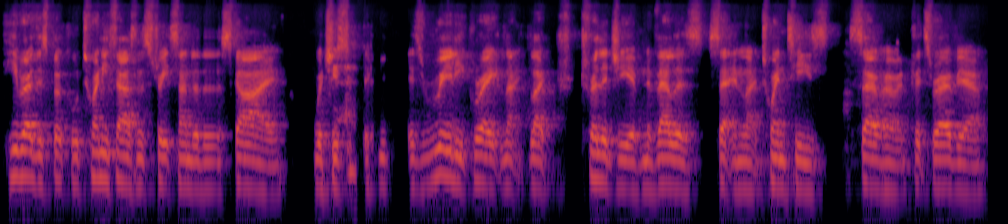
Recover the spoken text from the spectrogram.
he wrote this book called Twenty Thousand Streets Under the Sky, which is yeah. is really great, like like trilogy of novellas set in like twenties Soho and Fitzrovia.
